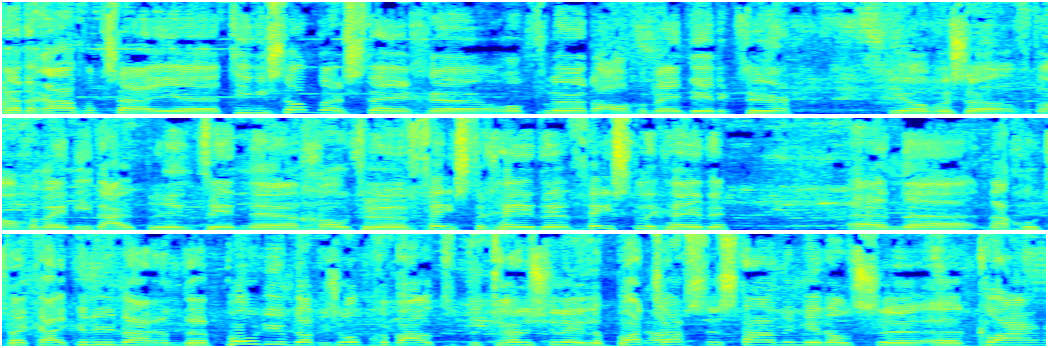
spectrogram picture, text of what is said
Vrijdagavond zei uh, Tini Sanders tegen Rob Fleur, de algemeen directeur. Die overigens over het algemeen niet uitbrengt in uh, grote feestigheden, feestelijkheden. En uh, nou goed, wij kijken nu naar een podium dat is opgebouwd. De traditionele badjassen ja. staan inmiddels uh, uh, klaar.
